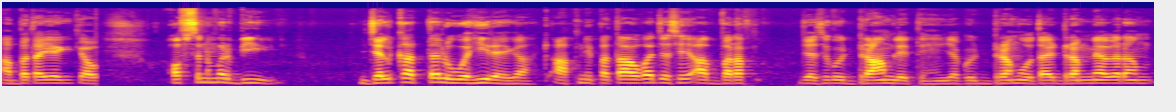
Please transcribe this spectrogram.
आप बताइए कि क्या ऑप्शन नंबर बी, जल का तल वही रहेगा। आपने पता होगा, जैसे आप बर्फ़, जैसे कोई ड्राम लेते हैं या कोई ड्रम होता है, ड्रम में अगर हम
